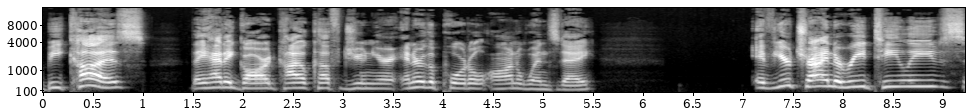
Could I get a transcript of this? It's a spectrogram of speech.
because they had a guard, Kyle Cuffe Jr., enter the portal on Wednesday. If you're trying to read tea leaves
